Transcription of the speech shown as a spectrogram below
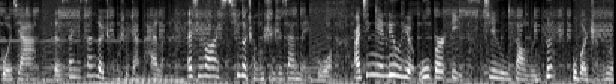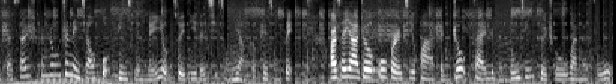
国家的三十三个城市展开了。那其中二十七个城市是在美国。而今年六月，Uber Eats 进入到伦敦，Uber 承诺在三十分钟之内交货，并且没有最低的起送量和配送费。而在亚洲，Uber 计划本周在日本东京推出外卖服务。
